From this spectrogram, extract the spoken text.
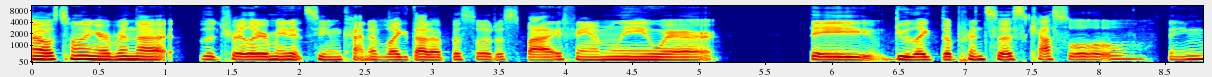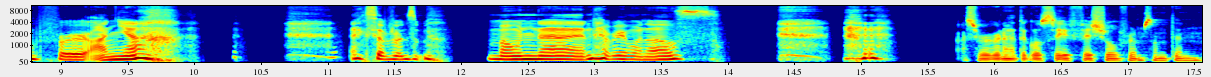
I was telling Urban that the trailer made it seem kind of like that episode of Spy Family where they do like the princess castle thing for Anya, except for Mona and everyone else. So we're gonna have to go save Fischl from something.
